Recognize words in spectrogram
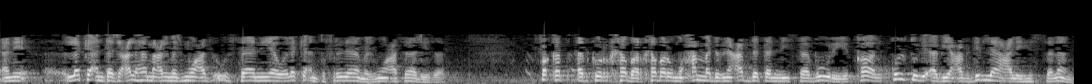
يعني لك أن تجعلها مع المجموعة الثانية ولك أن تفردها مجموعة ثالثة. فقط أذكر خبر خبر محمد بن عبدة النيسابوري قال قلت لأبي عبد الله عليه السلام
